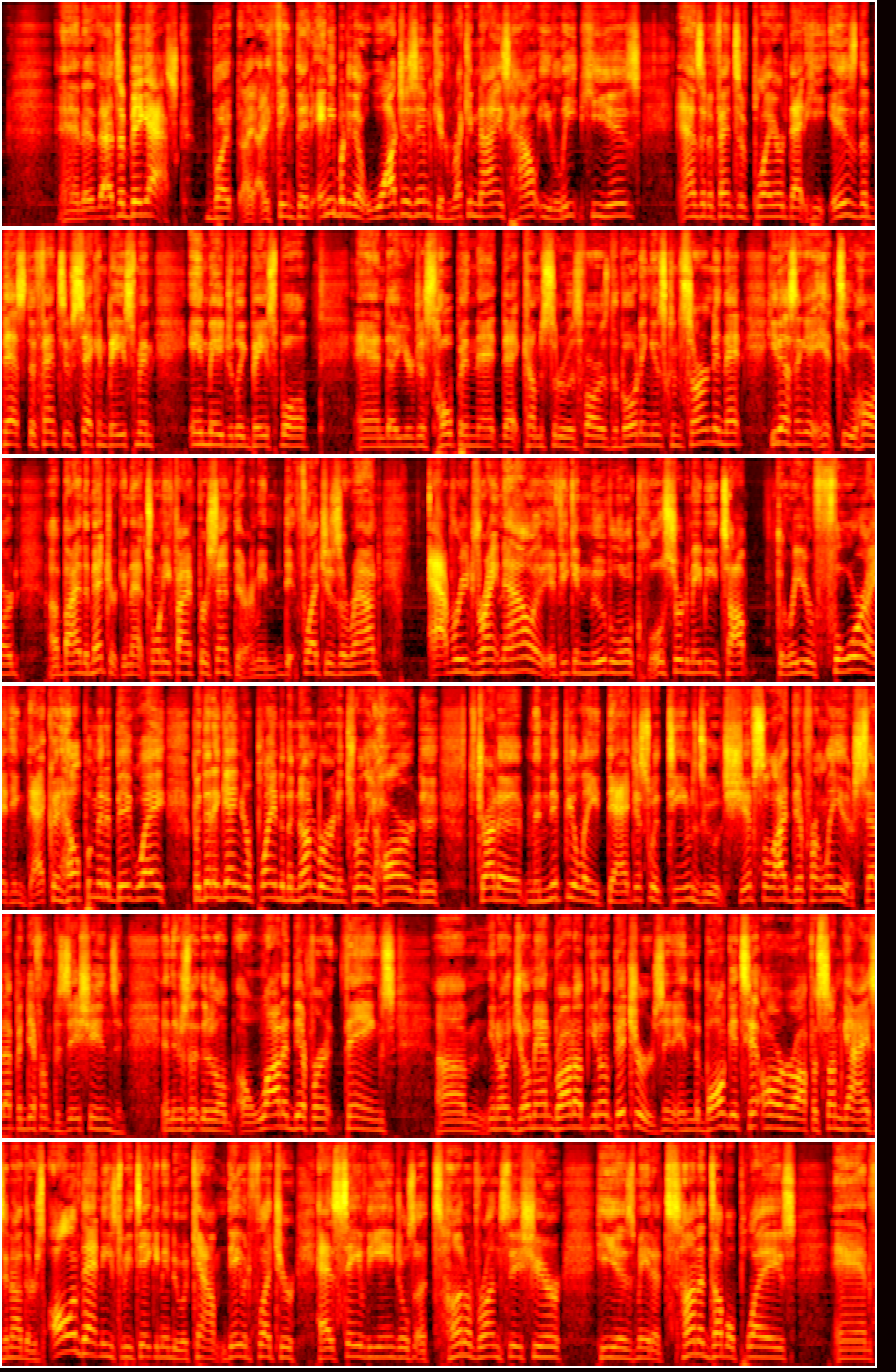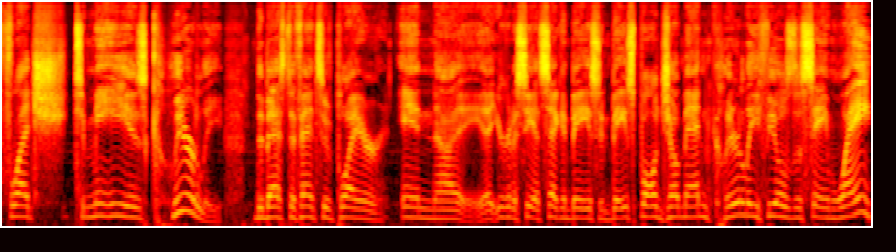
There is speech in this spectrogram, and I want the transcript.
And that's a big ask. But I, I, think that anybody that watches him can recognize how elite he is as a defensive player, that he is the best defensive second baseman in Major League Baseball. And uh, you're just hoping that that comes through as far as the voting is concerned and that he doesn't get hit too hard uh, by the metric in that 25% there. I mean, Fletch is around average right now. If he can move a little closer to maybe top three or four. I think that could help him in a big way. But then again, you're playing to the number, and it's really hard to, to try to manipulate that. Just with teams do shifts a lot differently. They're set up in different positions, and and there's a, there's a, a lot of different things um, you know, Joe Man brought up, you know, pitchers, and, and, the ball gets hit harder off of some guys than others. All of that needs to be taken into account. David Fletcher has saved the Angels a ton of runs this year. He has made a ton of double plays, and Fletch, to me, is clearly the best defensive player in uh, you're going to see at second base in baseball. Joe Maddon clearly feels the same way,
